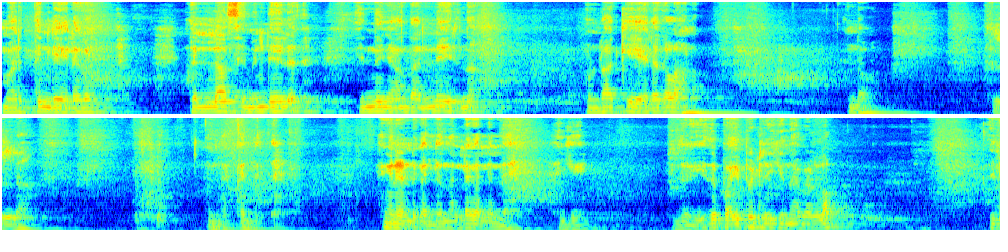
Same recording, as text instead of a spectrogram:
മരത്തിന്റെ ഇലകൾ. ഇതെല്ലാം സിമെന്റേൽ ഇന്ന് ഞാൻ തന്നെ ഇരുന്ന് ഉണ്ടാക്കിയ ഇലകളാണ്. ഉണ്ടോ? എല്ലാം എന്താ കല്ല്? എങ്ങനെയുണ്ട് കല്ല്? നല്ല കല്ലല്ലേ? എനിക്ക് ഇത് ഇത് പൈപ്പ് ഇട്ടിരിക്കുന്ന വെള്ളം ഇതിൽ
